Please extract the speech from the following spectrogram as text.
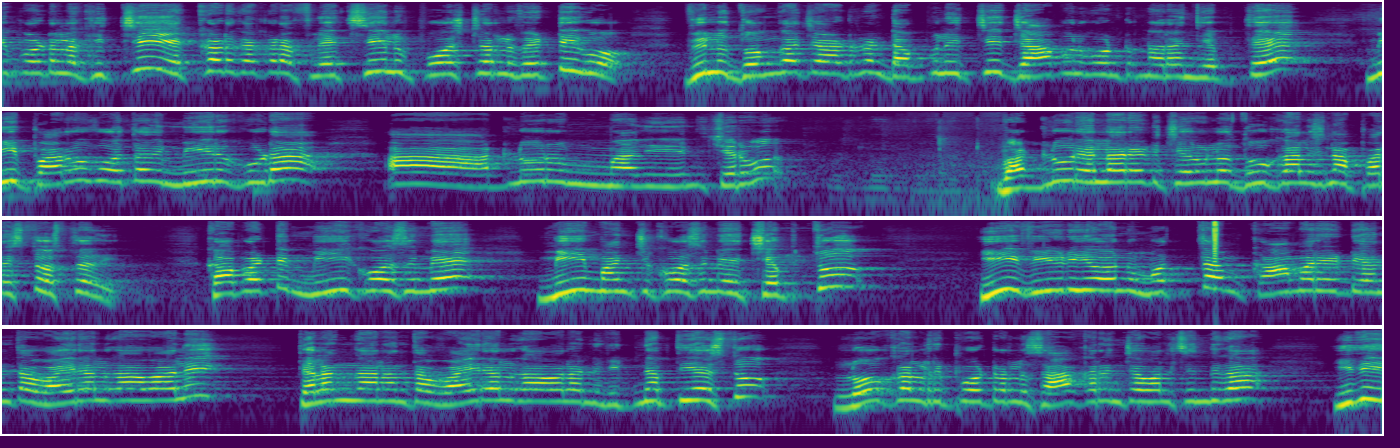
రిపోర్టర్లకు ఇచ్చి ఎక్కడికక్కడ ఫ్లెక్సీలు పోస్టర్లు పెట్టిగో వీళ్ళు దొంగచాటున డబ్బులు ఇచ్చి జాబులు కొంటున్నారని చెప్తే మీ పరువు పోతుంది. మీరు కూడా ఆ అడ్లూరు అది ఏంటి చెరువు? వడ్లూరు ఎల్లారెడ్డి చెరువులో దూకాల్సిన పరిస్థితి వస్తుంది. కాబట్టి మీకోసమే మీ మంచి కోసమే చెప్తూ ఈ వీడియోను మొత్తం కామారెడ్డి అంతా వైరల్ కావాలి. తెలంగాణ అంతా వైరల్ కావాలని విజ్ఞప్తి చేస్తూ లోకల్ రిపోర్టర్లు సహకరించవలసిందిగా ఇది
